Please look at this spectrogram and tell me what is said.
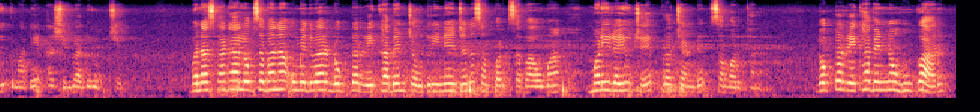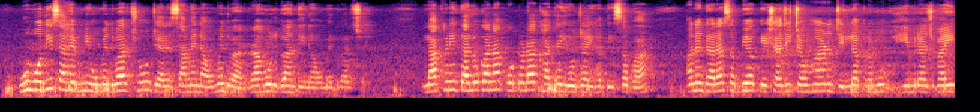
હિત માટે આશીર્વાદરૂપ છે. બનાસકાંઠા લોકસભાના ઉમેદવાર ડૉક્ટર રેખાબેન ચૌધરીને જનસંપર્ક સભાઓમાં મળી રહ્યું છે પ્રચંડ સમર્થન. ડૉક્ટર રેખાબેનનો હુંકાર. હું મોદી સાહેબની ઉમેદવાર છું, જ્યારે સામેના ઉમેદવાર રાહુલ ગાંધીના ઉમેદવાર છે. લાખણી તાલુકાના કોટડા ખાતે યોજાઈ હતી સભા અને ધારાસભ્ય કેશાજી ચૌહાણ, જિલ્લા પ્રમુખ હેમરાજભાઈ,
